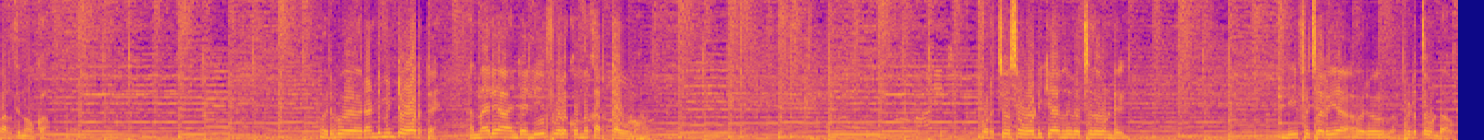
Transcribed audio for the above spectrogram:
പറത്തി നോക്കാം. ഒരു രണ്ട് മിനിറ്റ് ഓടട്ടെ. എന്നാലേ അതിന്റെ ലീഫുകളൊക്കെ ഒന്ന് കറക്റ്റ് ആവുള്ളൂ. കുറച്ച് ദിവസം ഓടിക്കാതെ വെച്ചതുകൊണ്ട് ലീഫ് ചെറിയ ഒരു പിടുത്തം ഉണ്ടാവും.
